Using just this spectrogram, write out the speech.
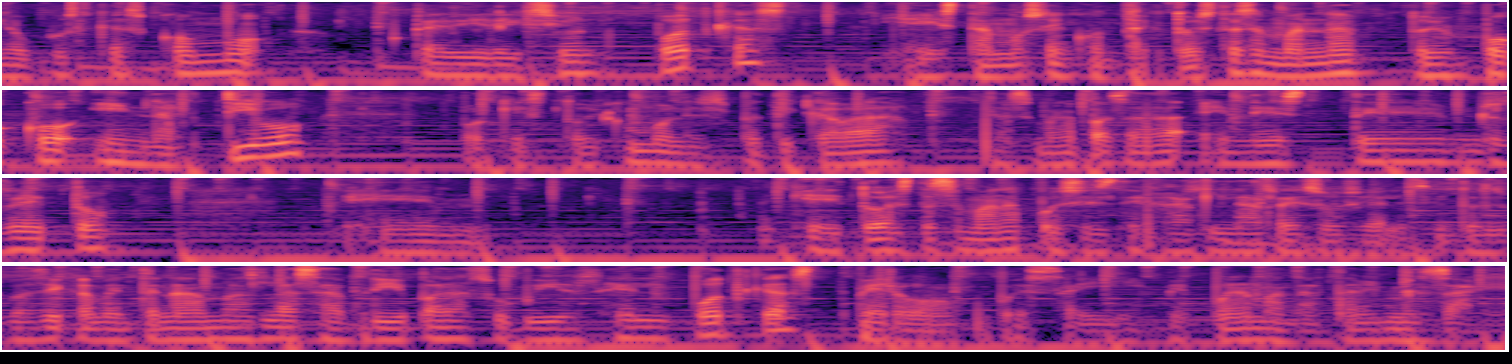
lo buscas como Redirección Podcast y ahí estamos en contacto. Esta semana estoy un poco inactivo porque estoy como les platicaba la semana pasada en este reto em, que toda esta semana pues es dejar las redes sociales. Entonces básicamente nada más las abrí para subir el podcast, pero pues ahí me pueden mandar también mensaje.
